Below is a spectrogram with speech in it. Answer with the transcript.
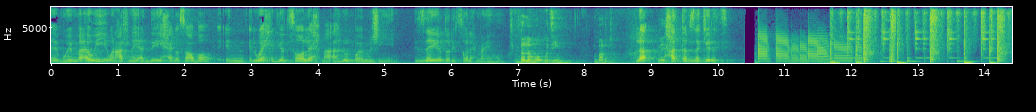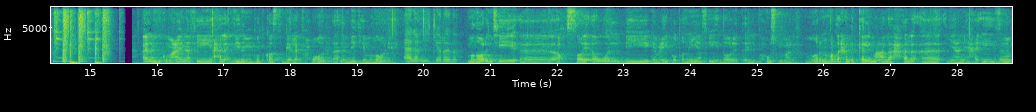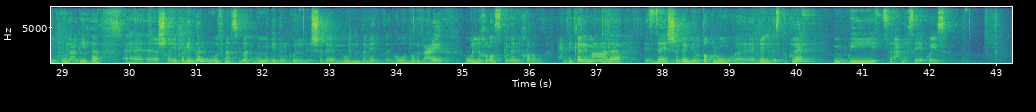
آه، مهم قوي وأنا عارفة إن هي قد إيه حاجة صعبة إن الواحد يتصالح مع أهله البيولوجيين. إزاي يقدر يتصالح معاهم؟ ده لو موجودين برضو. لا ماشي. حتى في ذاكرتي. أهلا بيكم معانا في حلقة جديدة من بودكاست جالك في حوار. أهلا بيك يا منار. أهلا بيك يا رضا. منار أنت آه، أخصائي أول بجمعية وطنية في إدارة البحوث والمعرفة. منار النهارده إحنا بنتكلم على حلقة يعني حقيقي زي ما بنقول عليها آه، شيقة جدا وفي نفس الوقت مهمة جدا لكل الشباب والبنات جوه دور الرعاية واللي خلاص كمان خرجوا. إحنا بنتكلم على إزاي الشباب ينتقلوا آه، للاستقلال بصحة نفسية كويسة.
